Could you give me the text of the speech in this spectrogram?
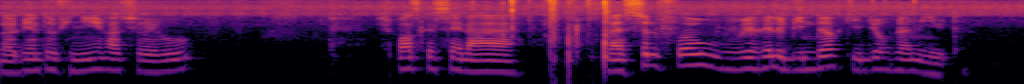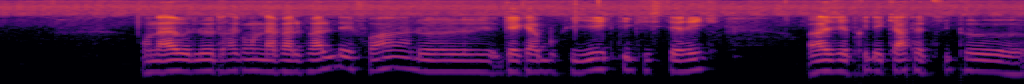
On a bientôt fini, rassurez-vous. Je pense que c'est la, seule fois où vous verrez le binder qui dure 20 minutes. On a le dragon de la Valval des fois, le gaga bouclier, tic hystérique. J'ai pris des cartes un petit peu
